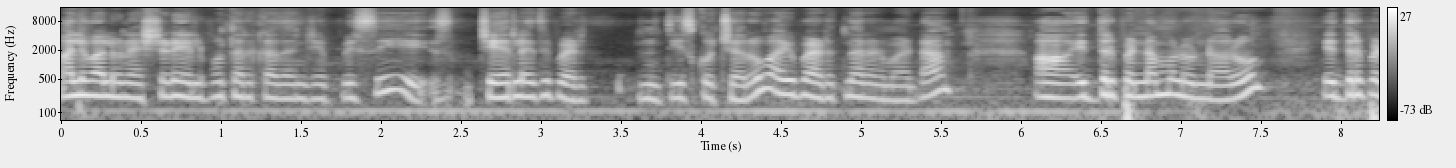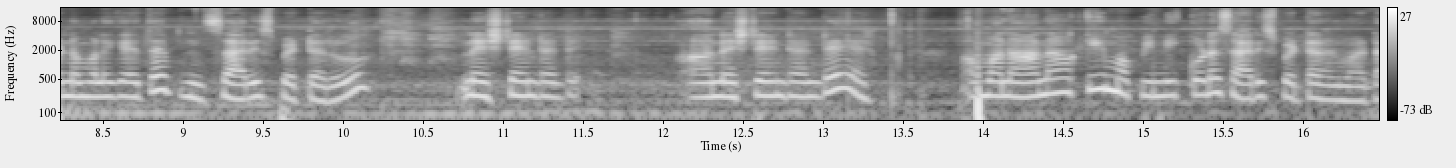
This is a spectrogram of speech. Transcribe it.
మళ్ళీ వాళ్ళు నెక్స్ట్ డే వెళ్ళిపోతారు కదని చెప్పేసి చీరలు అయితే పెడ తీసుకొచ్చారు. అవి పెడుతున్నారనమాట. ఇద్దరు పెండమ్మలు ఉన్నారు. ఇద్దరు పెండమ్మలకి అయితే శారీస్ పెట్టారు. నెక్స్ట్ ఏంటంటే నెక్స్ట్ ఏంటంటే మా నాన్నకి మా పిన్నికి కూడా శారీస్ పెట్టారనమాట.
